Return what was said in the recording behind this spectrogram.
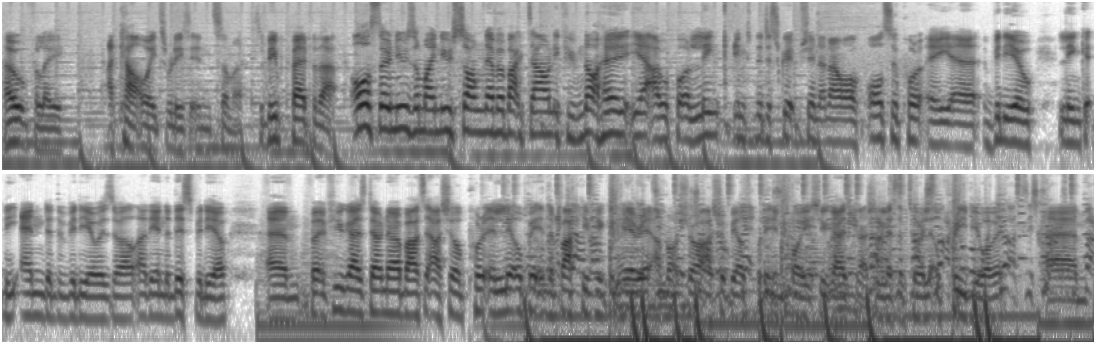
hopefully, I can't wait to release it in summer. So be prepared for that. Also, news on my new song, Never Back Down. If you've not heard it yet, I will put a link into the description and I will also put a uh, video link at the end of the video as well, at the end of this video. Um, but if you guys don't know about it, I shall put a little bit in the back if you can hear it. I'm not sure. I should be able to put it in for you so you guys can actually listen to a little preview of it. Um,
